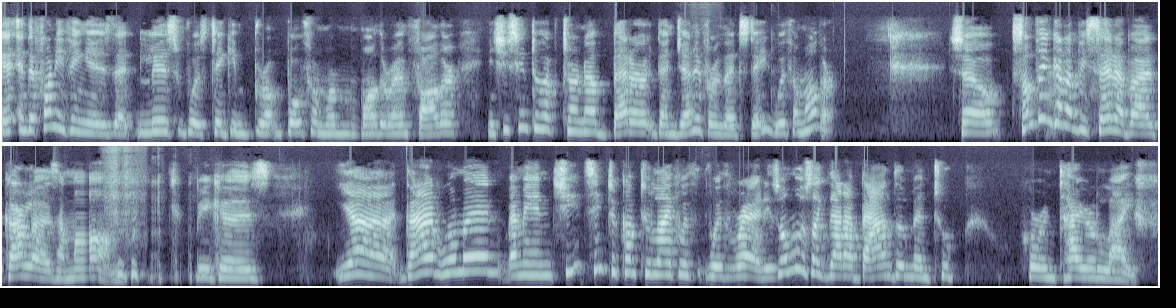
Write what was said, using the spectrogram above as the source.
And, and the funny thing is that Liz was taking both from her mother and father, and she seemed to have turned out better than Jennifer that stayed with her mother. So something gotta be said about Carla as a mom, because yeah, that woman. I mean, she seemed to come to life with with Red. It's almost like that abandonment took her entire life.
